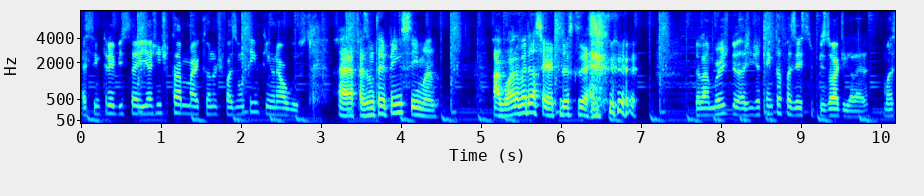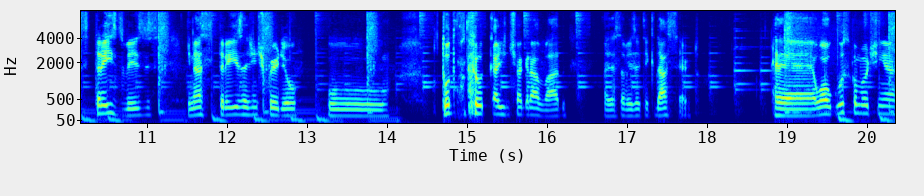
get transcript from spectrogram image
Essa entrevista aí a gente tá marcando de fazer um tempinho, né, Augusto? É, faz um tempinho sim, mano. Agora vai dar certo, se Deus quiser. Pelo amor de Deus, a gente já tentou fazer esse episódio, galera, umas três vezes. E nas três a gente perdeu o todo o conteúdo que a gente tinha gravado mas dessa vez vai ter que dar certo. É, o Augusto, como eu tinha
